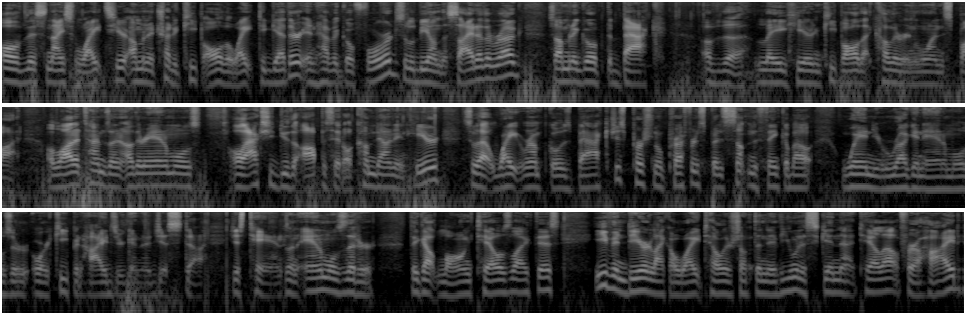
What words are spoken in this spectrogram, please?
all of this nice white's here, I'm going to try to keep all the white together and have it go forward. So it'll be on the side of the rug. So I'm going to go up the back of the leg here and keep all that color in one spot. A lot of times on other animals, I'll actually do the opposite. I'll come down in here so that white rump goes back. Just personal preference, but it's something to think about when you're rugging animals or, or keeping hides you're gonna just uh, just tan. On animals that are they got long tails like this, even deer like a white tail or something, if you wanna skin that tail out for a hide,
